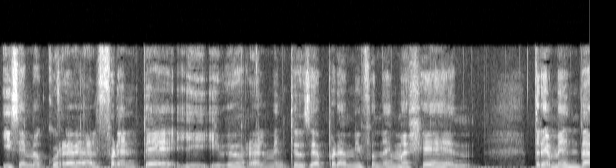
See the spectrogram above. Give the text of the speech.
y se me ocurre ver al frente y, veo realmente, o sea, para mí fue una imagen tremenda.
